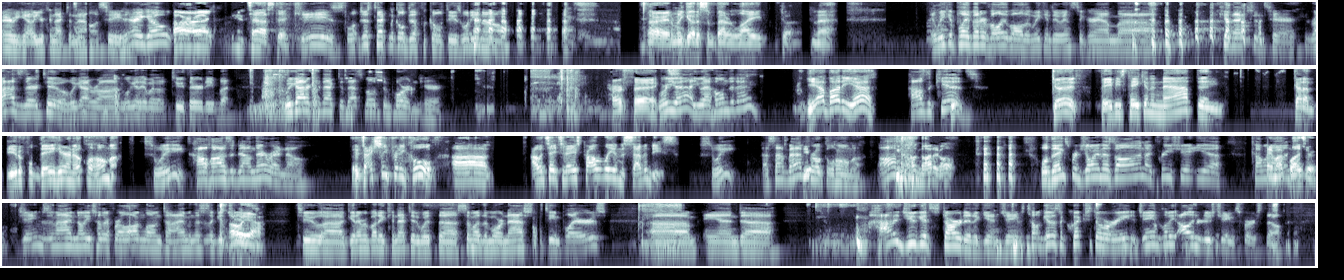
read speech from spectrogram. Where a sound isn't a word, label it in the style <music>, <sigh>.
There we go. You're connected now. Let's see. There you go. All right. Fantastic. Jeez, just technical difficulties. What do you know? <laughs> <laughs> All right. I'm going to go to some better light. Go- and we can play better volleyball than we can do Instagram uh, <laughs> connections here. Rod's there too. We got Rod. We'll get him at two thirty, but we got her connected. That's most important here. Perfect. Where you at? You at home today? Yeah, buddy. Yeah. How's the kids? Good. Baby's taking a nap and got a beautiful day here in Oklahoma. Sweet. How hot is it down there right now? It's actually pretty cool. Uh, I would say today's probably in the 70s. Sweet. That's not bad Yeah. for Oklahoma. No, Awesome. not at all. <laughs> well, thanks for joining us on. I appreciate you coming on. Hey, my on. pleasure. James and I have known each other for a long, long time, and this is a good chance Oh, yeah. To uh, get everybody connected with uh, some of the more national team players. Um, and uh, how did you get started again, James? Tell, give us a quick story. James, let me. I'll introduce James first, though.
